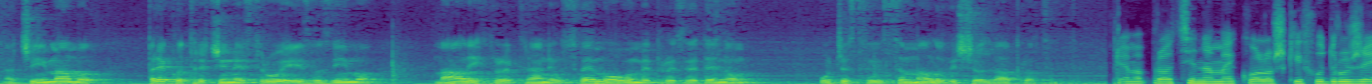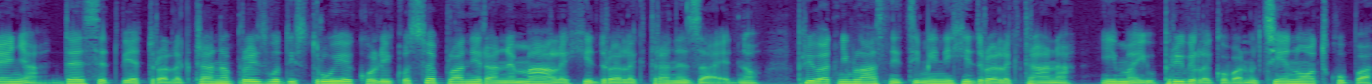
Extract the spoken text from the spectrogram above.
Znači, imamo preko trećine struje izvozimo, male hidroelektrane u svemu ovome proizvedenom učestvuju sa malo više od 2%. Prema procjenama ekoloških udruženja, 10 vjetroelektrana proizvodi struje koliko sve planirane male hidroelektrane zajedno. Privatni vlasnici mini hidroelektrana imaju privilegovanu cijenu otkupa,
